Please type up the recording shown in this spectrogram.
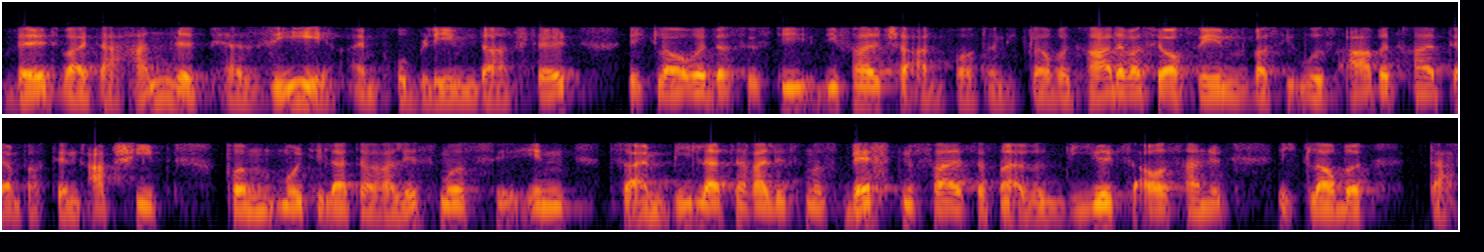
weltweiter Handel per se ein Problem darstellt, ich glaube, das ist die, die falsche Antwort. Und ich glaube, gerade was wir auch sehen, was die USA betreibt, einfach den Abschied vom Multilateralismus hin zu einem Bilateralismus, bestenfalls, dass man also Deals aushandelt, ich glaube, das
